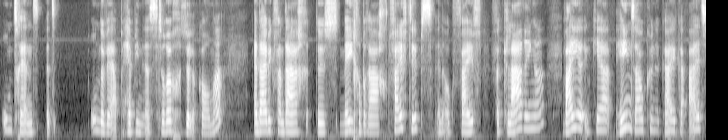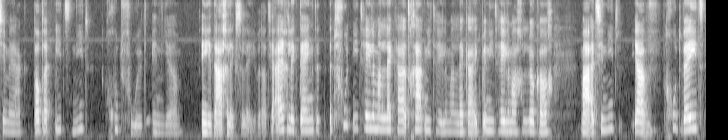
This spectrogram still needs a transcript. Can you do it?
omtrent het onderwerp happiness terug zullen komen. En daar heb ik vandaag dus meegebracht vijf tips en ook vijf verklaringen waar je een keer heen zou kunnen kijken als je merkt dat er iets niet goed voelt in je in je dagelijkse leven. Dat je eigenlijk denkt, het, het voelt niet helemaal lekker, het gaat niet helemaal lekker, ik ben niet helemaal gelukkig. Maar als je niet ja, goed weet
